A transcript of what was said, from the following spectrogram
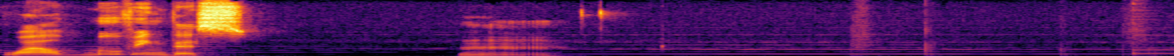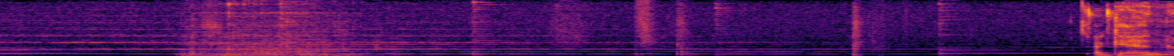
while moving this. Hmm. Again?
